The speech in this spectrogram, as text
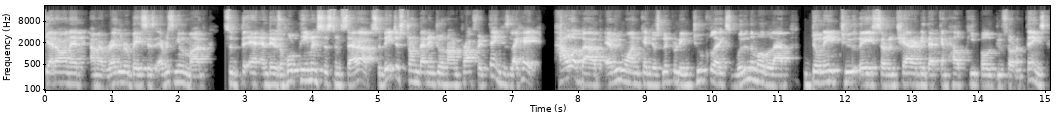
get on it on a regular basis every single month. So th- and there's a whole payment system set up. So they just turned that into a nonprofit thing. He's like, hey, how about everyone can just literally in two clicks within the mobile app donate to a certain charity that can help people do certain things?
